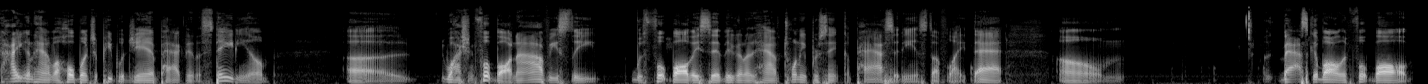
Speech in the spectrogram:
how you going to have a whole bunch of people jam packed in a stadium uh, watching football. Now, obviously, with football, they said they're going to have 20% capacity and stuff like that. Um, basketball and football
